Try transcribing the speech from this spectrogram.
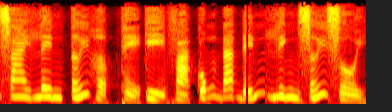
dai lên tới hợp thể kỳ và cũng đã đến linh giới rồi.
